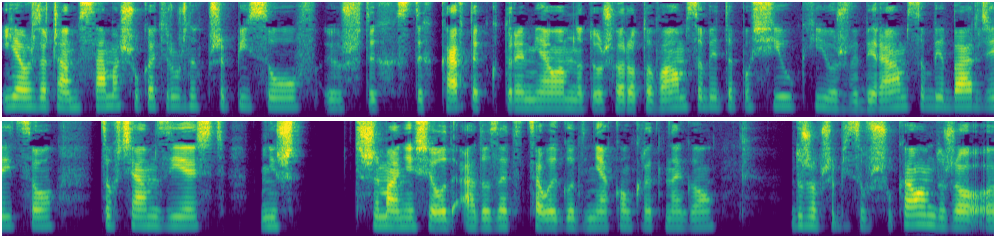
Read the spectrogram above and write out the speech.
i ja już zaczęłam sama szukać różnych przepisów, już tych, z tych kartek, które miałam, no to już rotowałam sobie te posiłki, już wybierałam sobie bardziej, co, co chciałam zjeść, niż trzymanie się od A do Z całego dnia konkretnego. Dużo przepisów szukałam, dużo,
